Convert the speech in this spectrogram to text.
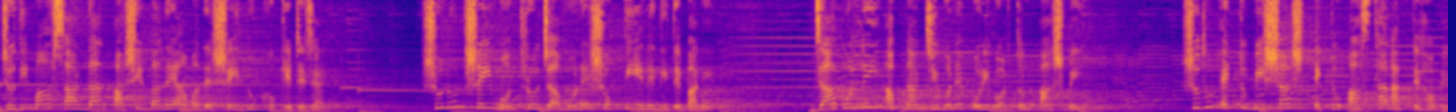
যদি মা সারদার আশীর্বাদে আমাদের সেই দুঃখ কেটে যায়। শুনুন সেই মন্ত্র যা মনের শক্তি এনে দিতে পারে। যা বললেই আপনার জীবনে পরিবর্তন আসবেই। শুধু একটু বিশ্বাস, একটু আস্থা রাখতে হবে।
